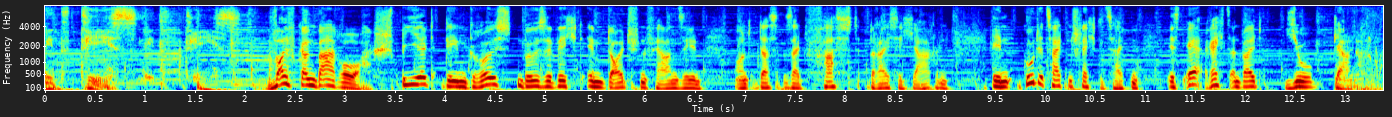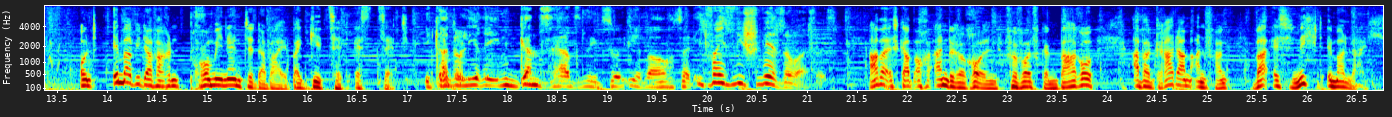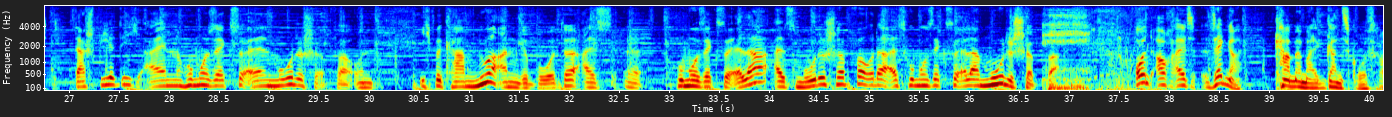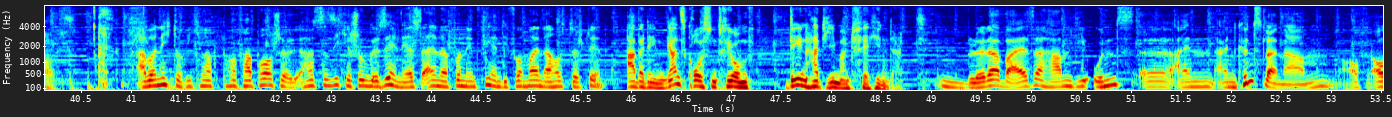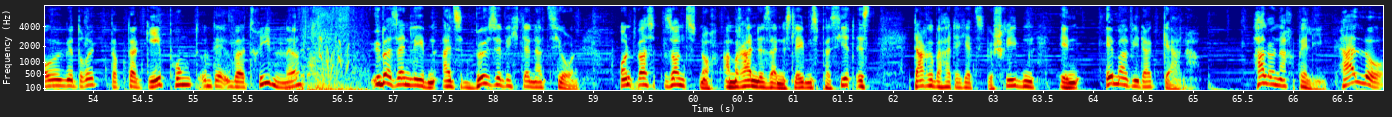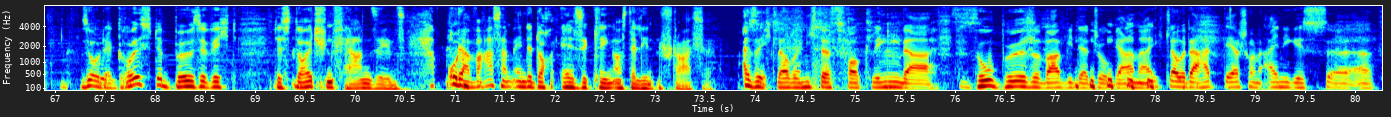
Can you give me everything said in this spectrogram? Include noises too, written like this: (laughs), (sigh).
mit Tees. Wolfgang Barrow spielt den größten Bösewicht im deutschen Fernsehen und das seit fast 30 Jahren. In gute Zeiten, schlechte Zeiten ist er Rechtsanwalt Jo Gerner. Und immer wieder waren Prominente dabei bei GZSZ. Ich gratuliere Ihnen ganz herzlich zu Ihrer Hochzeit. Ich weiß, wie schwer sowas ist. Aber es gab auch andere Rollen für Wolfgang Barrow, aber gerade am Anfang war es nicht immer leicht. Da spielte ich einen homosexuellen Modeschöpfer und ich bekam nur Angebote als äh, Homosexueller, als Modeschöpfer oder als homosexueller Modeschöpfer. Und auch als Sänger kam er mal ganz groß raus. Aber nicht doch, ich war Porsche, hast du sicher schon gesehen. Er ist einer von den vielen, die vor meiner Haustür stehen. Aber den ganz großen Triumph, den hat jemand verhindert. Blöderweise haben die uns äh, einen, einen Künstlernamen aufs Auge gedrückt, Dr. G. Punkt und der Übertriebene. Über sein Leben als Bösewicht der Nation und was sonst noch am Rande seines Lebens passiert ist, darüber hat er jetzt geschrieben in Immer wieder Gerner. Hallo nach Berlin. Hallo. So, der größte Bösewicht des deutschen Fernsehens. Oder (laughs) war es am Ende doch Else Kling aus der Lindenstraße? Also ich glaube nicht, dass Frau Kling da so böse war wie der Joe Gerner. (laughs) Ich glaube, da hat der schon einiges, äh,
